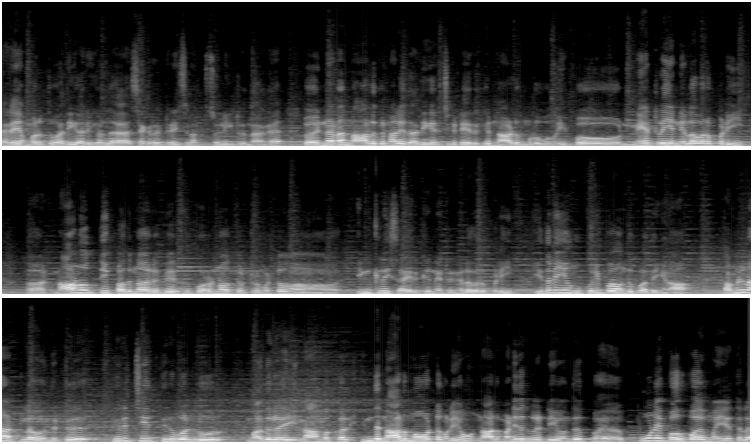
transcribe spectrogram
நிறைய மருத்துவ அதிகாரிகள் செக்ரட்டரிஸ்லாம் சொல்லிக்கிட்டு இருந்தாங்க. இப்போ என்னென்னா நாளுக்கு நாள் இது அதிகரிச்சுக்கிட்டே இருக்குது நாடு முழுவதும். இப்போது நேற்றைய நிலவரப்படி நானூற்றி பதினாறு பேருக்கு கொரோனா தொற்று மட்டும் இன்க்ரீஸ் ஆகிருக்கு நேற்றைய நிலவரப்படி. இதுலேயும் குறிப்பாக வந்து பார்த்தீங்கன்னா தமிழ்நாட்டில் வந்துட்டு திருச்சி திருவள்ளூர் மதுரை நாமக்கல் இந்த நாலு மாவட்டங்களையும் நாலு மனிதர்களிடையே வந்து ப- பூனை பகுப்பாய்வு மையத்தில்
